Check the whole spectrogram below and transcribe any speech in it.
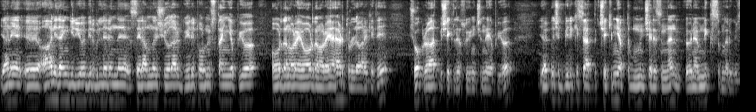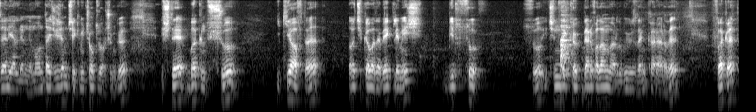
yani e, aniden gidiyor birbirlerine selamlaşıyorlar, geri tornistan yapıyor, oradan oraya, oradan oraya her türlü hareketi çok rahat bir şekilde suyun içinde yapıyor. Yaklaşık 1-2 saatlik çekim yaptım. Bunun içerisinden önemli kısımları, güzel yerlerini montajlayacağım. Çekimi çok zor çünkü. İşte bakın şu iki hafta açık havada beklemiş bir su. Su. içinde kökler falan vardı bu yüzden karardı. Fakat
